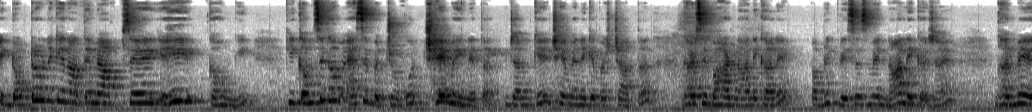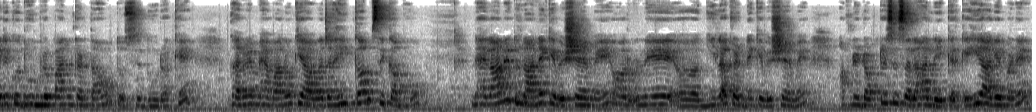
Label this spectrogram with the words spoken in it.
एक डॉक्टर होने के नाते मैं आपसे यही कहूँगी कि कम से कम ऐसे बच्चों को छः महीने तक, जन्म के छः महीने के पश्चात तक घर से बाहर ना निकालें पब्लिक प्लेसेस में ना लेकर जाएँ। घर में यदि कोई धूम्रपान करता हो तो उससे दूर रखें। घर में मेहमानों की आवाजाही कम से कम हो। नहलाने धुलाने के विषय में और उन्हें गीला करने के विषय में अपने डॉक्टर से सलाह लेकर के ही आगे बढ़ें।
